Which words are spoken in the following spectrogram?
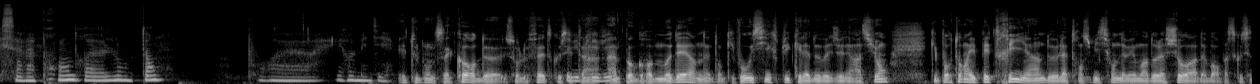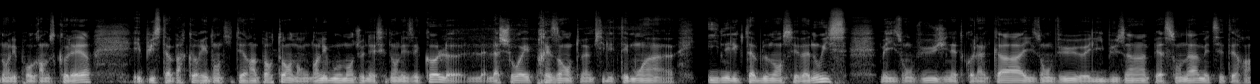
Et ça va prendre longtemps pour y remédier. Et tout le monde s'accorde sur le fait que c'est un, pogrom moderne. Donc il faut aussi expliquer la nouvelle génération, qui pourtant est pétrie hein, de la transmission de la mémoire de la Shoah. D'abord parce que c'est dans les programmes scolaires, et puis c'est un marqueur identitaire important. Donc dans les mouvements de jeunesse et dans les écoles, la Shoah est présente, même si les témoins inéluctablement s'évanouissent. Mais ils ont vu Ginette Kolinka, ils ont vu Elie Buzyn, paix à son âme, etc.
